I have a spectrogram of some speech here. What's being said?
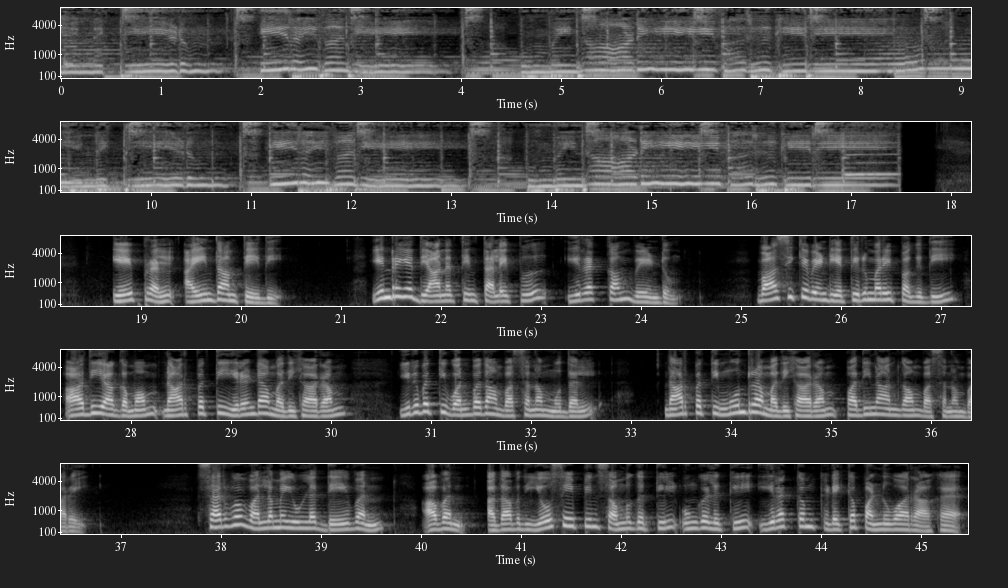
என்னை தேடும் இறைவனே உம்மை நாடி வருகிறேன் என்னை தேடும் இறைவனே உம்மை நாடி வருகிறேன் ஏப்ரல் ஐந்தாம் தேதி. இன்றைய தியானத்தின் தலைப்பு இரக்கம் வேண்டும். வாசிக்க வேண்டிய திருமறை பகுதி ஆதியாகமம் நாற்பத்தி இரண்டாம் அதிகாரம் இருபத்தி ஒன்பதாம் வசனம் முதல் நாற்பத்தி மூன்றாம் அதிகாரம் பதினான்காம் வசனம் வரை. சர்வ வல்லமையுள்ள தேவன் அவன் அதாவது யோசேப்பின் சமூகத்தில் உங்களுக்கு இரக்கம் கிடைக்க பண்ணுவாராக.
